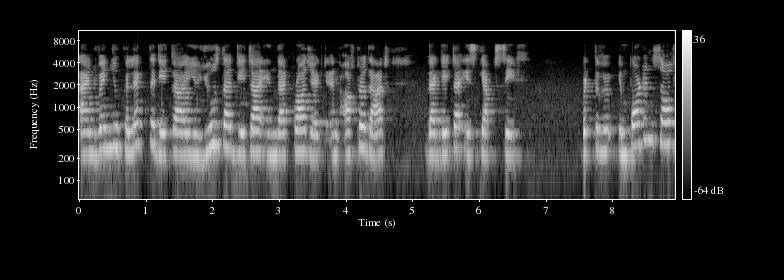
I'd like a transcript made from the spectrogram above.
and when you collect the data, you use that data in that project and after that, that data is kept safe. But the importance of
